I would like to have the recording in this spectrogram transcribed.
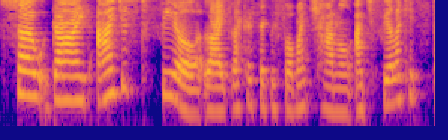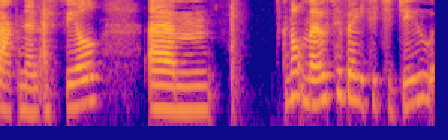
So guys, I just feel like, like I said before, my channel, I feel like it's stagnant. I feel um, not motivated to do,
